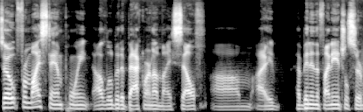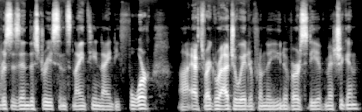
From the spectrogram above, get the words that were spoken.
So, from my standpoint, a little bit of background on myself. Um, I have been in the financial services industry since 1994 uh, after I graduated from the University of Michigan.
